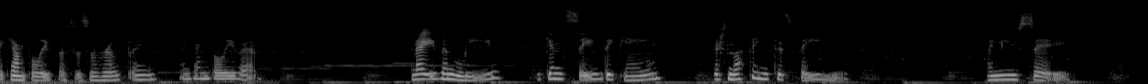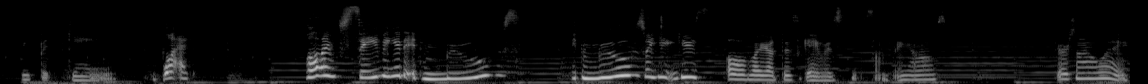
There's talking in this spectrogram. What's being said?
I can't believe this is a real thing. I can't believe it. Can I even leave? You can save the game? There's nothing to save. When you save. Stupid game. What? While I'm saving it, it moves? It moves when you use- Oh my god, this game is something else. There's no way.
